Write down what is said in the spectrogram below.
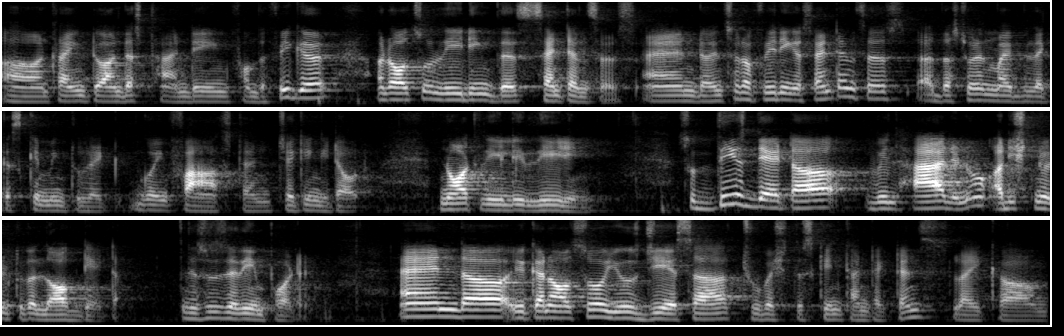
uh, trying to understanding from the figure and also reading the sentences and uh, instead of reading a sentences uh, the student might be like skimming to like going fast and checking it out not really reading. So, these data will add you know additional to the log data this is very important and uh, you can also use GSR to measure the skin conductance like um,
